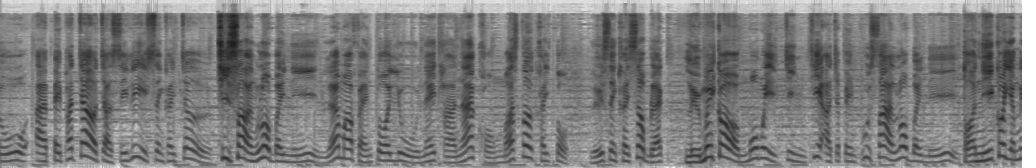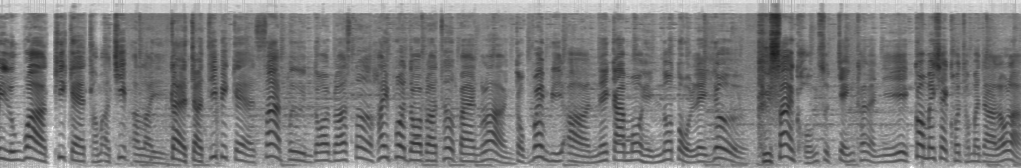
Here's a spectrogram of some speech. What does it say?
รู้ อาจเป็นพระเจ้าจากซีรีส์เซนไคเจอร์ ที่สร้างโลกใบนี้ และมาแฝงตัวอยู่ในฐานะของมาสเตอร์ไคโตะหรือเซนไคเซอร์แบล็กหรือไม่ก็โมโมอิจริง ที่อาจจะเป็นผู้สร้างโลกใบนี้ ตอนนี้ก็ยังไม่รู้ว่าพี่แกทำอาชีพอะไรแต่จากที่พี่แกสร้างปืนดอยบลัสเตอร์ให้พวกดอยบลัสเตอร์แปลงร่างกับแว่น VR ในการมองเห็นโนโตเลเยอร์ คือสร้างของสุดเจ๋งขนาดนี้ก็ไม่ใช่คนธรรมดาแล้วล่ะ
